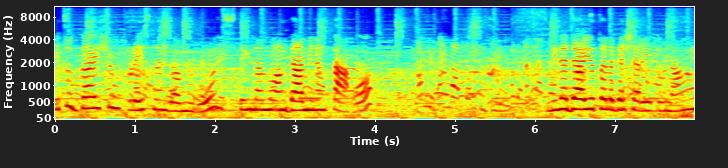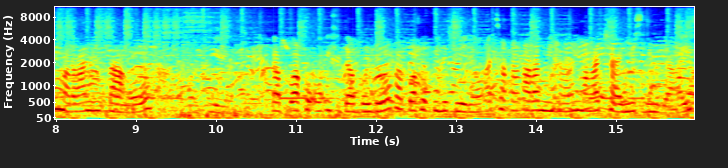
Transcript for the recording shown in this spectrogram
Ito guys yung place ng Gummy Woods. Tingnan mo ang dami ng tao. Dinadayo talaga siya rito ng maraming tao. Kapwa ko OFW, kapwa ko Pilipino, at saka karamihan mga Chinese din guys.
